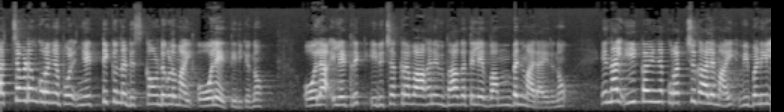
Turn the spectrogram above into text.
കച്ചവടം കുറഞ്ഞപ്പോൾ ഞെട്ടിക്കുന്ന ഡിസ്കൗണ്ടുകളുമായി ഓല എത്തിയിരിക്കുന്നു. ഓല ഇലക്ട്രിക് ഇരുചക്ര വാഹന വിഭാഗത്തിലെ വമ്പന്മാരായിരുന്നു. എന്നാൽ ഈ കഴിഞ്ഞ കുറച്ചു കാലമായി വിപണിയിൽ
